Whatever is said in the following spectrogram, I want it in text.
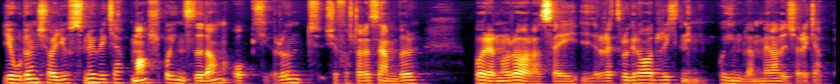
Jorden kör just nu i kapp Mars på insidan och runt 21 december börjar den att röra sig i retrograd riktning på himlen medan vi kör i kapp.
